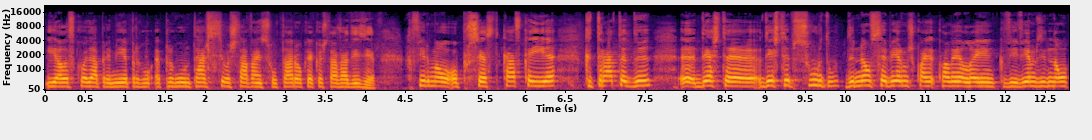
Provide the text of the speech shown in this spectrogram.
e ela ficou a olhar para mim a, a perguntar se eu estava a insultar ou o que é que eu estava a dizer. Refiro-me ao, ao processo de Kafka e a, que trata de, eh, desta, deste absurdo de não sabermos qual, qual é a lei em que vivemos e não,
